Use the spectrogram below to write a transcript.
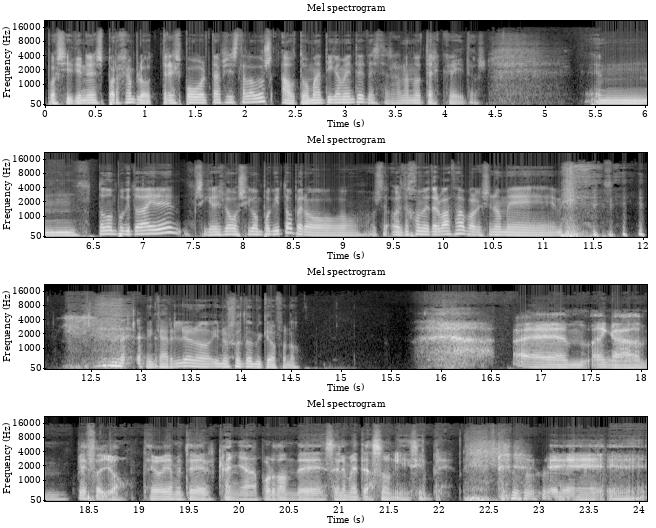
pues si tienes, por ejemplo, tres Power Taps instalados, automáticamente te estás ganando tres créditos. todo un poquito de aire, si queréis luego sigo un poquito, pero os, dejo meter baza porque si no me, me, me encarrilo y no suelto el micrófono. Eh, venga, empiezo yo. Te voy a meter caña por donde se le mete a Sony siempre. Eh,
